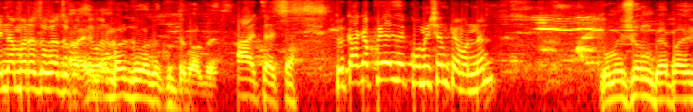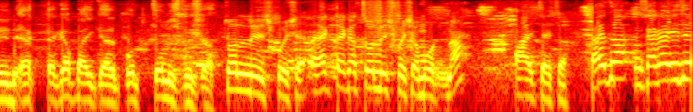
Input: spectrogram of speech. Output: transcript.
এই নাম্বারে যোগাযোগ করতে নাম্বারে যোগাযোগ করতে পারবে। আচ্ছা আচ্ছা। তো কাকা পেঁয়াজের কমিশন কেমন নেন? কমিশন ব্যাপারী এক টাকা পাইকার চল্লিশ পয়সা। চল্লিশ পয়সা এক টাকা চল্লিশ পয়সা মোট না? আচ্ছা আচ্ছা। কাকা এই যে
